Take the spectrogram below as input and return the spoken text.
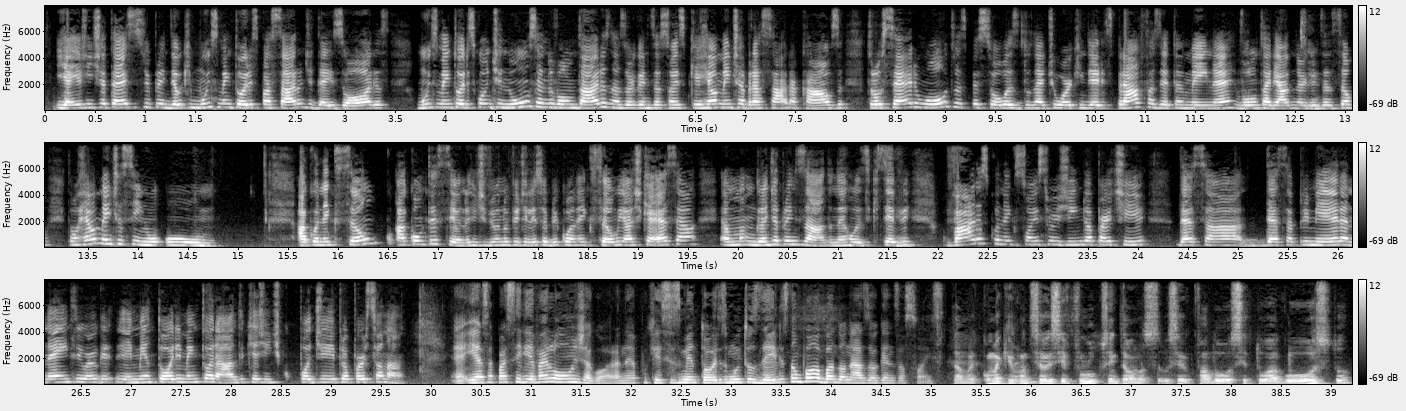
E aí a gente até se surpreendeu que muitos mentores passaram de 10 horas, muitos mentores continuam sendo voluntários nas organizações porque realmente abraçaram a causa, trouxeram outras pessoas do networking deles para fazer também, né, voluntariado na Sim. organização. Então, realmente, assim, o, o a conexão aconteceu, né? A gente viu no vídeo ali sobre conexão e acho que essa é uma, um grande aprendizado, né, Rose? Que teve Sim. várias conexões surgindo a partir dessa, dessa primeira, né, entre o mentor e mentorado que a gente pôde proporcionar. É, e essa parceria vai longe agora, né? Porque esses mentores, muitos deles, não vão abandonar as organizações. Tá, mas como é que né? aconteceu esse fluxo, então? Você falou, citou agosto,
